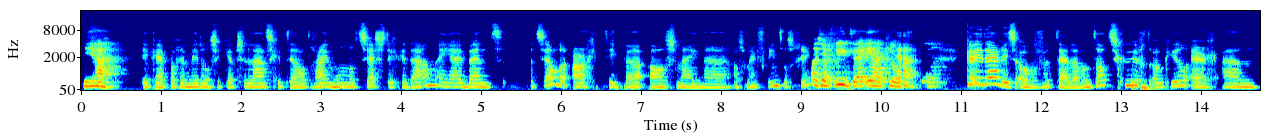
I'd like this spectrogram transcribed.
Ja. Ik heb er inmiddels, ik heb ze laatst geteld, ruim 160 gedaan. En jij bent hetzelfde archetype als mijn, uh, als mijn vriend, als Rick. Als jouw vriend, hè? Ja, klopt. Ja. Kun je daar iets over vertellen? Want dat schuurt ook heel erg aan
